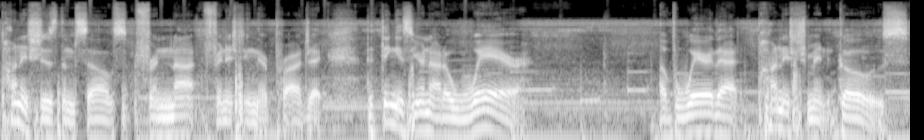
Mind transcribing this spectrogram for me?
punishes themselves for not finishing their project. The thing is, you're not aware of where that punishment goes.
